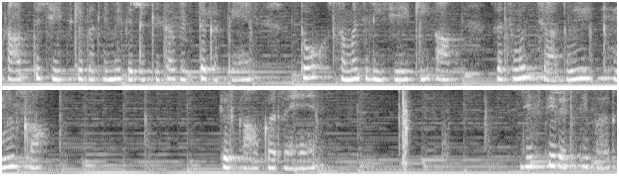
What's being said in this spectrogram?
प्राप्त चीज़ के बदले में कृतज्ञता व्यक्त करते हैं तो समझ लीजिए कि आप सचमुच जादुई धूल का छिड़काव कर रहे हैं। जिस भी व्यक्ति पर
